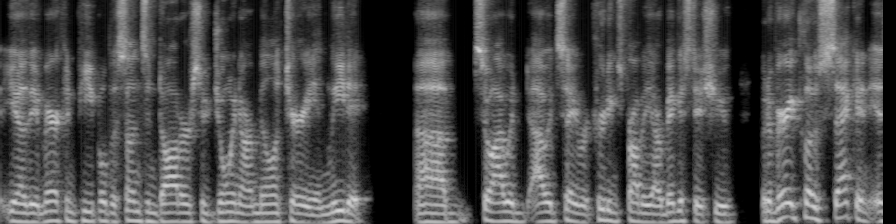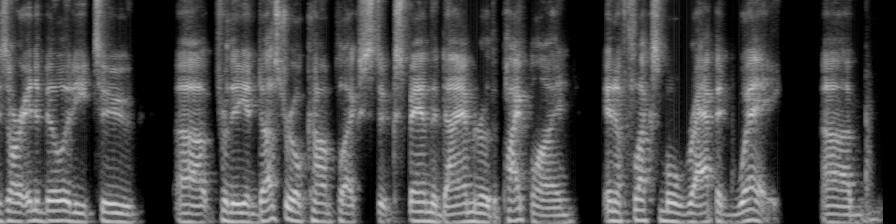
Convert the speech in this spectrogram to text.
you know, the American people, the sons and daughters who join our military and lead it. Um, so I would I would say recruiting is probably our biggest issue, but a very close second is our inability to uh, for the industrial complex to expand the diameter of the pipeline in a flexible, rapid way. Um,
